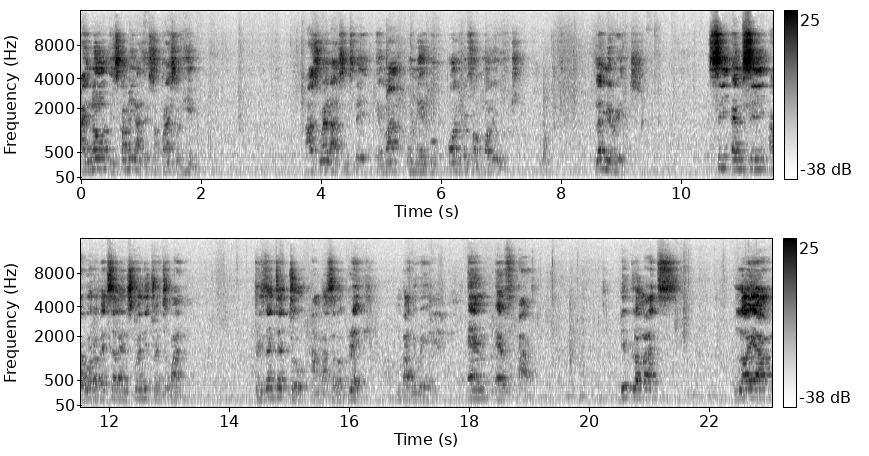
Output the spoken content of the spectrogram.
I know it's coming as a surprise to him, as well as Mr. Emma Unebu, all the way from Hollywood. Let me read. CMC Award of Excellence 2021 presented to Ambassador Greg Mbadiwe, MFR. Diplomat, lawyer,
